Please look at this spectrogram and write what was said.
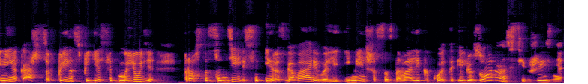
Мне кажется, в принципе, если бы мы люди просто садились и разговаривали, и меньше создавали какой-то иллюзорности в жизни,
